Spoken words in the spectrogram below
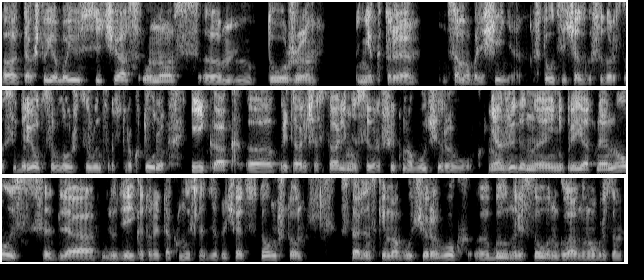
Э, так что я боюсь, сейчас у нас эм, тоже некоторая самообольщение, что вот сейчас государство соберется, вложится в инфраструктуру и, как э, при товарище Сталине, совершит могучий рывок. Неожиданная и неприятная новость для людей, которые так мыслят, заключается в том, что сталинский могучий рывок э, был нарисован главным образом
